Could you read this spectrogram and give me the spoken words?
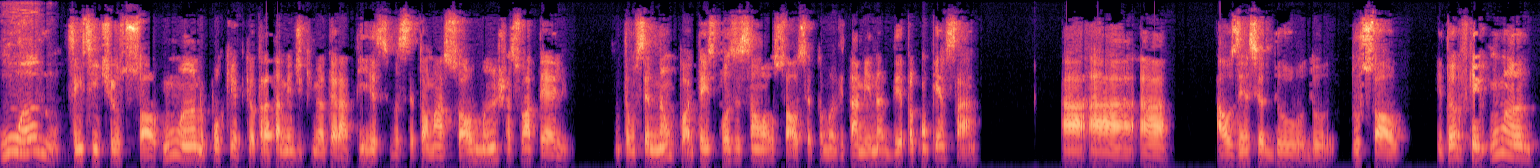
Um ano? Sem sentir o sol. Um ano. Por quê? Porque o tratamento de quimioterapia, se você tomar sol, mancha a sua pele. Então você não pode ter exposição ao sol. Você toma vitamina D para compensar a, a, a, a ausência do, do, do sol. Então eu fiquei um ano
